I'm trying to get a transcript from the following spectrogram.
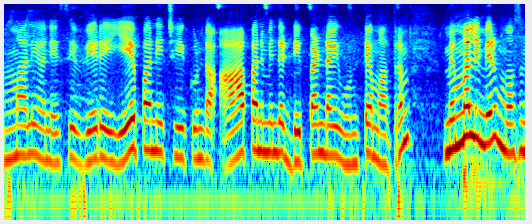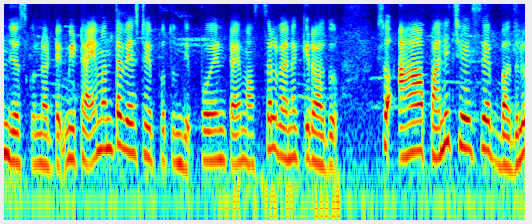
అమ్మాలి అనేసి వేరే ఏ పని చేయకుండా ఆ పని మీద డిపెండ్ అయి ఉంటే మాత్రం మిమ్మల్ని మీరు మోసం చేసుకున్నట్టే. మీ టైం అంతా వేస్ట్ అయిపోతుంది. పోయిన టైం అస్సలు వెనక్కి రాదు. సో ఆ పని చేసే బదులు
